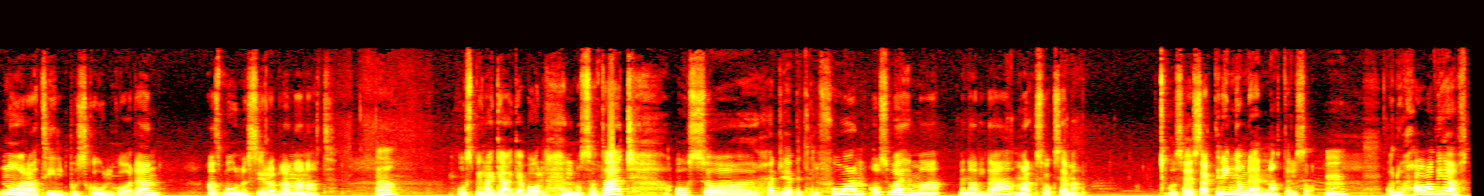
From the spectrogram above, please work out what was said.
några till på skolgården. Hans bonussyrra bland annat. Ja. Och spela gagaboll eller något sånt där. Och så hade jag Ebbe telefon och så var jag hemma med Nalda. Marcus var också hemma. Och så har jag sagt ring om det händer något eller så. Mm. Och då har vi haft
